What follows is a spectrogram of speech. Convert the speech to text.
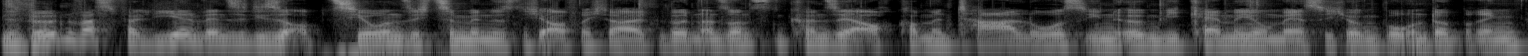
sie würden was verlieren, wenn sie diese Option sich zumindest nicht aufrechterhalten würden. Ansonsten können sie ja auch kommentarlos ihn irgendwie Cameo-mäßig irgendwo unterbringen.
